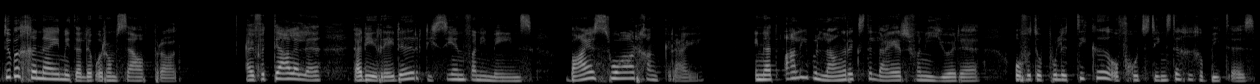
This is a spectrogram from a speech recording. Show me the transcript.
toe begin hy met hulle oor homself praat. Hy vertel hulle dat die redder, die seun van die mens, baie swaar gaan kry en dat al die belangrikste leiers van die Jode of dit op politieke of godsdienstige gebied is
